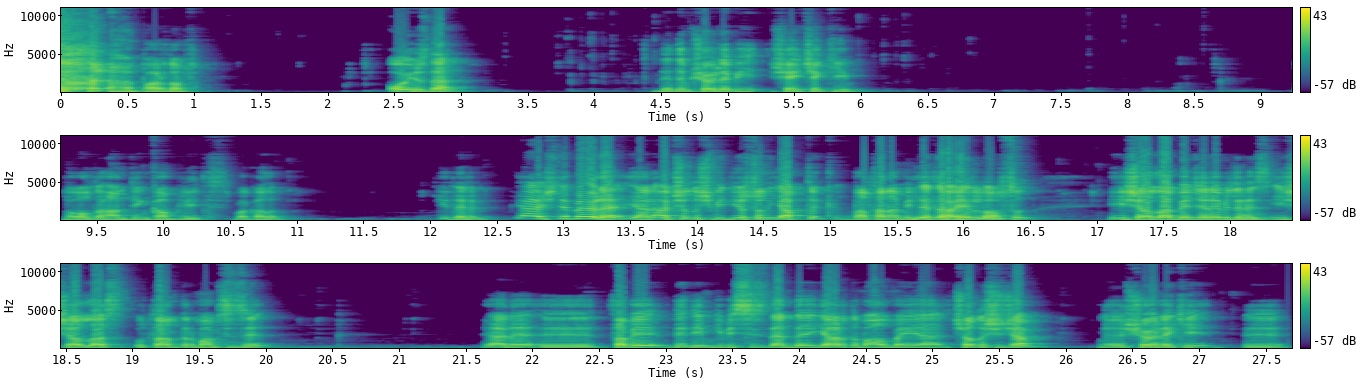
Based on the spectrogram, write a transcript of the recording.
Pardon. O yüzden dedim şöyle bir şey çekeyim. Ne oldu? Hunting complete. Bakalım. Gidelim. Ya işte böyle. Yani açılış videosunu yaptık. Vatana millete hayırlı olsun. İnşallah becerebiliriz. İnşallah utandırmam sizi. Yani e, tabi dediğim gibi sizden de yardım almaya çalışacağım. E, şöyle ki e,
